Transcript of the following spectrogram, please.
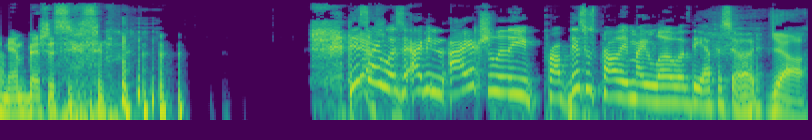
An ambitious Susan. This Yeah. I was. I mean, I actually. Prob- this was probably my low of the episode. Yeah.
